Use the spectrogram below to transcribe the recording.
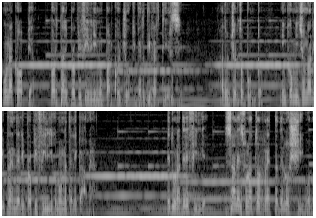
Una coppia porta i propri figli in un parco giochi per divertirsi. Ad un certo punto incominciano a riprendere i propri figli con una telecamera. Ed una delle figlie sale sulla torretta dello scivolo.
